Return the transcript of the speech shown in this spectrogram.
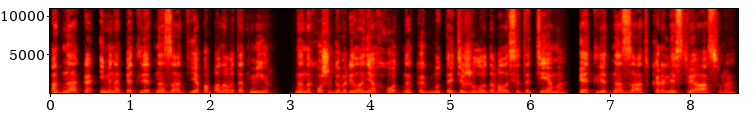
Однако, именно пять лет назад я попала в этот мир. Нанахоши говорила неохотно, как будто ей тяжело давалась эта тема. Пять лет назад, в королевстве Асура.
